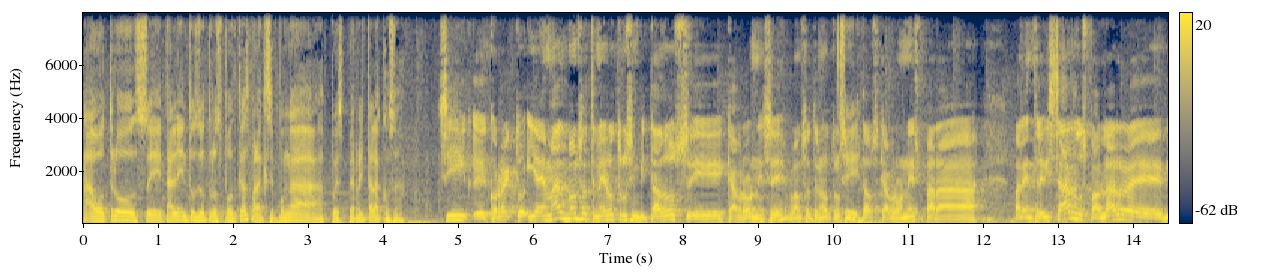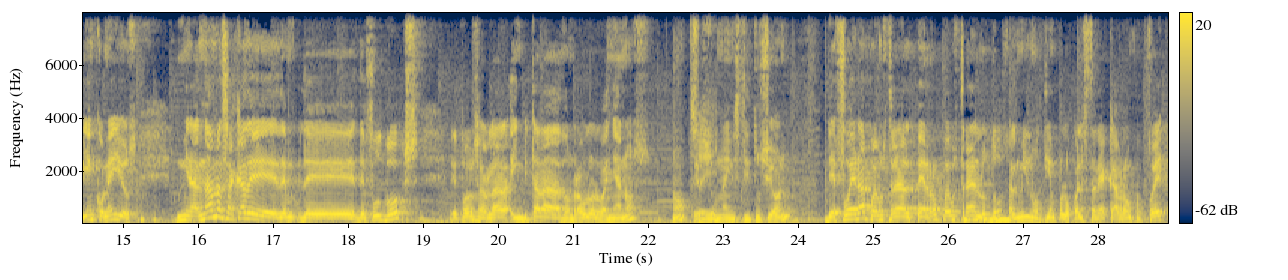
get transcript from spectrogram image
a otros eh, talentos de otros podcasts para que se ponga, pues, perrita la cosa. Sí, eh, correcto. Y además vamos a tener otros invitados eh, cabrones, ¿eh? Vamos a tener otros invitados cabrones para, para entrevistarlos, para hablar eh, bien con ellos. Mira, nada más acá de, de, de, de Footbox, podemos hablar, invitar a don Raúl Orbañanos, ¿no? Que es una institución. De fuera podemos traer al perro, podemos traer a los dos al mismo tiempo, lo cual estaría cabrón, porque fue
